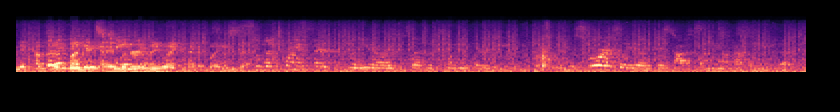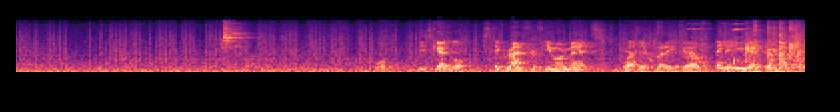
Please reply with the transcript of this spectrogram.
when it comes But to I think funding, it's I literally changing. like kind of like step. So the twenty thirteen, you know, I just said the twenty thirty, historically, like this has funding happening, that's. Well, these guys will stick around for a few more minutes. Let everybody go. Thank Thank you. you guys very much.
